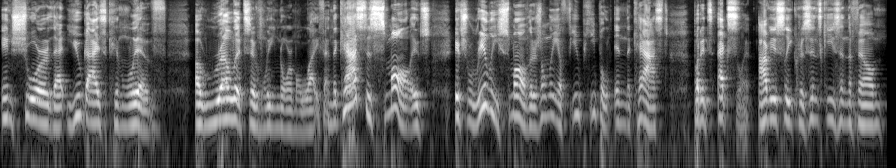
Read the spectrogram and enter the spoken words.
ensure that you guys can live a relatively normal life? And the cast is small. It's it's really small. There's only a few people in the cast, but it's excellent. Obviously, Krasinski's in the film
